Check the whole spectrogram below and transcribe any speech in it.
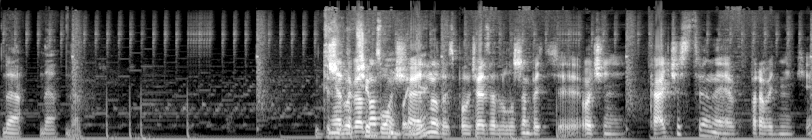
Да, да, да. Это же вообще бомба, смущает. Ну, то есть, получается, это должны быть э, очень качественные проводники.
